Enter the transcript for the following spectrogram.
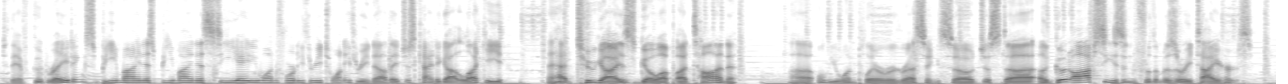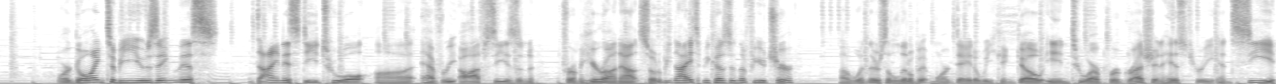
do they have good ratings? B minus, B minus, C 81, 43, 23. No, they just kind of got lucky. They had two guys go up a ton. Uh, only one player regressing, so just uh, a good offseason for the Missouri Tigers. We're going to be using this Dynasty tool uh, every offseason from here on out, so it'll be nice because in the future, uh, when there's a little bit more data, we can go into our progression history and see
